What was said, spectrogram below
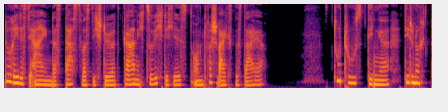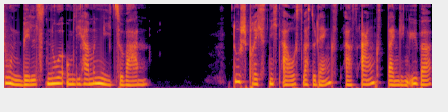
Du redest dir ein, dass das, was dich stört, gar nicht so wichtig ist und verschweigst es daher. Du tust Dinge, die du noch tun willst, nur um die Harmonie zu wahren. Du sprichst nicht aus, was du denkst, aus Angst, dein Gegenüber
